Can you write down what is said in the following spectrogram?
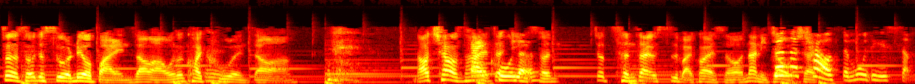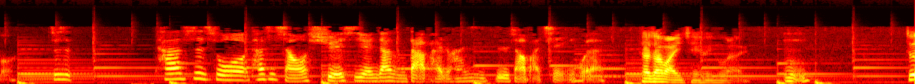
这个时候就输了六百了，你知道吗？我都快哭了，你知道吗？然后 Charles 他还在该哭了硬撑，就撑在四百块的时候，那你就那现在 Charles 的目的是什么？就是他是说他是想要学习人家怎么打牌的，还是只是想要把钱赢回来？他想要把以前赢回来，嗯就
